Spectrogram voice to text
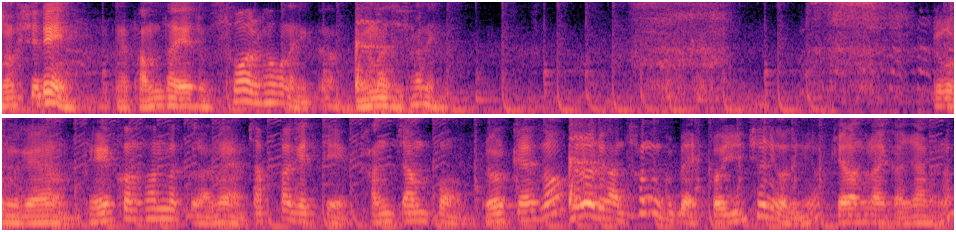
확실히 밤사이에 좀 소화를 하고 나니까 입맛이 사네 그리고 이게 베이컨 300g에 짜파게티, 간짬뽕 이렇게 해서 칼로리가 한 1900, 거의 2000이거든요 계란 후라이까지 하면은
